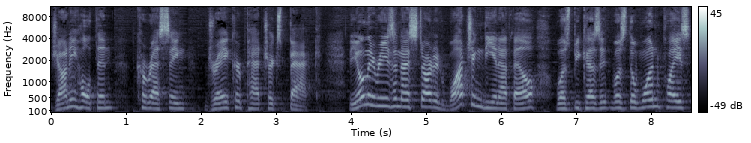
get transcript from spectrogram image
Johnny Holton caressing Dre Kirkpatrick's back. The only reason I started watching the NFL was because it was the one place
